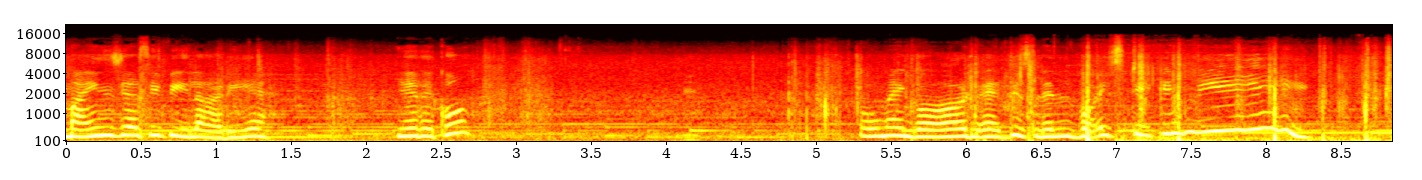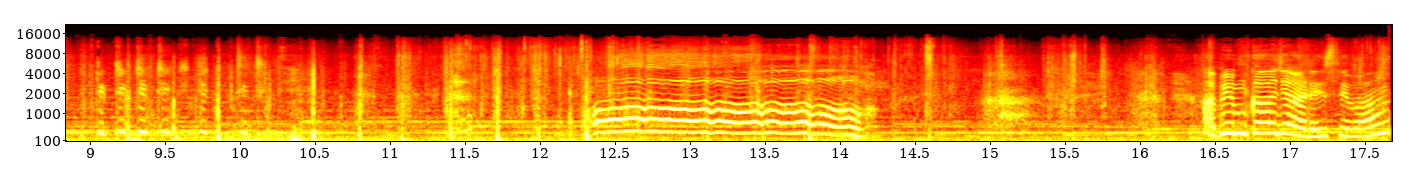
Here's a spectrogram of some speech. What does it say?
माइंस जैसी फील आ रही है। ये देखो। ओ my god where this little boy is taking me tick tick tick tick tick tick tick oh अभी हम कहाँ जा रहे हैं शिवांग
